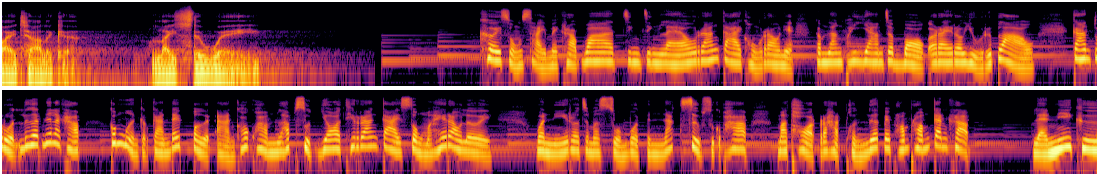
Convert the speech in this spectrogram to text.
Vitalica. Light the way. เคยสงสัยไหมครับว่าจริง ๆ แล้วร่างกายของเราเนี่ยกำลังพยายามจะบอกอะไรเราอยู่หรือเปล่า การตรวจเลือดเนี่ยแหละครับ ก็เหมือนกับการได้เปิดอ่านข้อความลับสุดยอดที่ร่างกายส่งมาให้เราเลย วันนี้เราจะมาสวมบทเป็นนักสืบสุขภาพ มาถอดรหัสผลเลือดไปพร้อม ๆ กันครับ และนี่คือ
